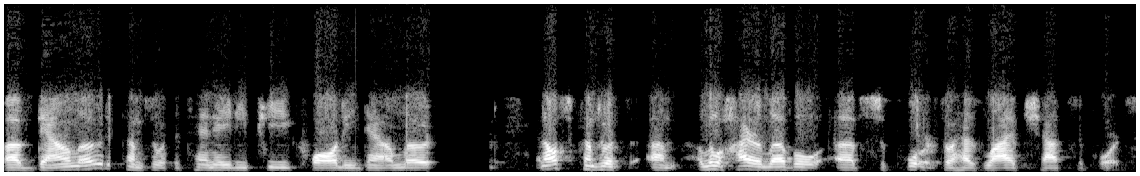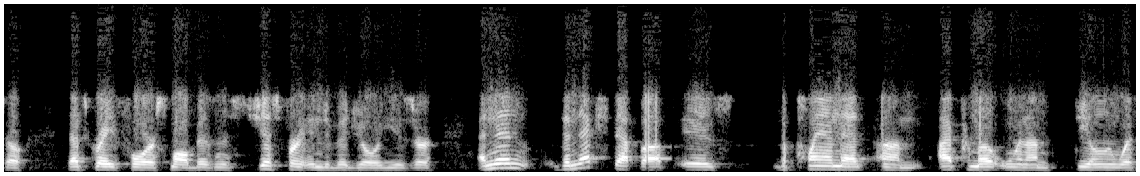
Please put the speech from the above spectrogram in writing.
of download. It comes with a 1080p quality download and also comes with um, a little higher level of support, so it has live chat support. So that's great for a small business, just for an individual user. And then the next step up is the plan that um, I promote when I'm dealing with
